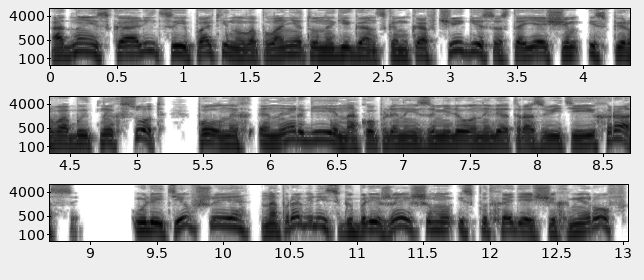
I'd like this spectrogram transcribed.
Одна из коалиций покинула планету на гигантском ковчеге, состоящем из первобытных сот, полных энергии, накопленной за миллионы лет развития их расы. Улетевшие направились к ближайшему из подходящих миров,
